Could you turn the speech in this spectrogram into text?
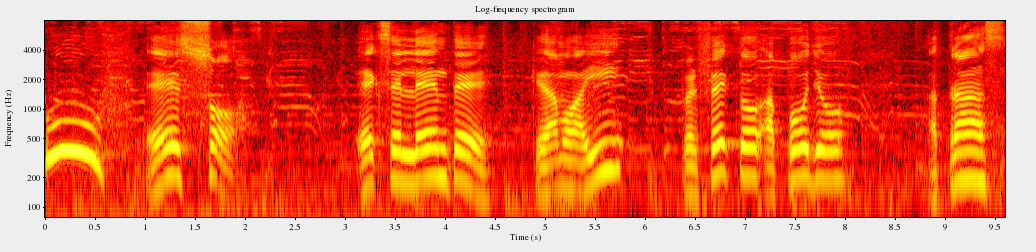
Uh, eso. Excelente. Quedamos ahí. Perfecto. Apoyo. Atrás.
